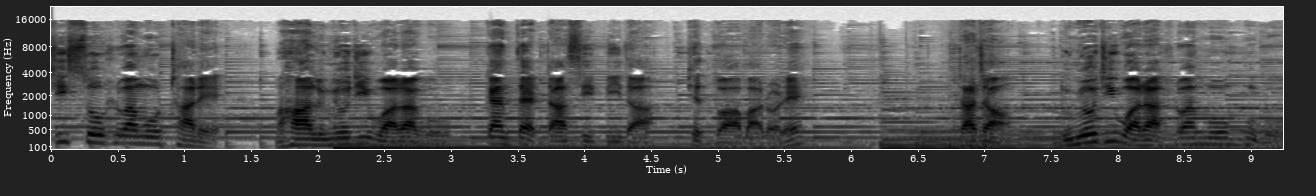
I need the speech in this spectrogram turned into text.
ကြီးစိုးလွှမ်းမိုးထားတဲ့မဟာလူမျိုးကြီးဝါဒကိုကန့်သက်တားဆီးပြီးသားဖြစ်သွားပါတော့တယ်။ဒါကြောင့်လူမျိုးကြီးဝါဒလွှမ်းမိုးမှုကို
